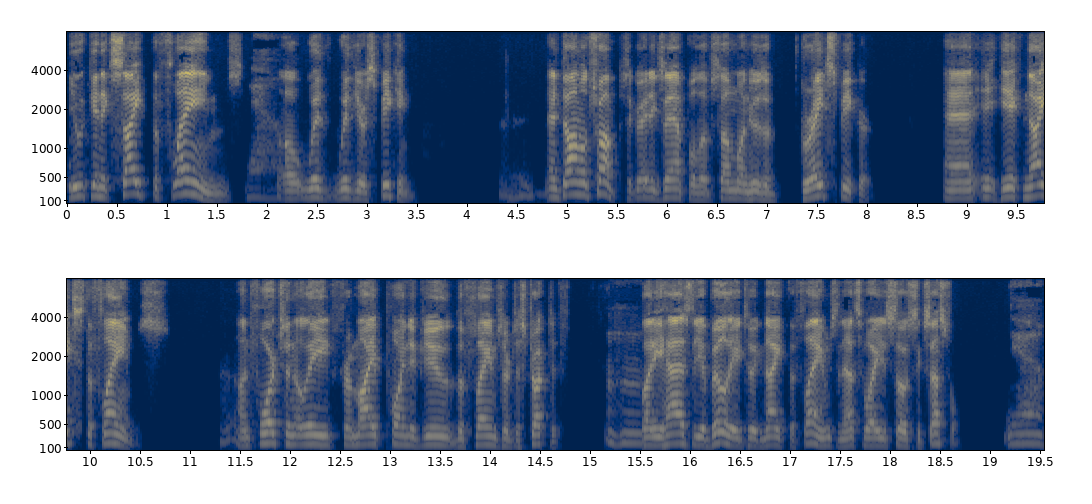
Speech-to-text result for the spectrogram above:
you can excite the flames yeah. uh, with with your speaking and Donald Trump is a great example of someone who's a great speaker and he ignites the flames. Unfortunately, from my point of view, the flames are destructive, mm-hmm. but he has the ability to ignite the flames, and that's why he's so successful. Yeah.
